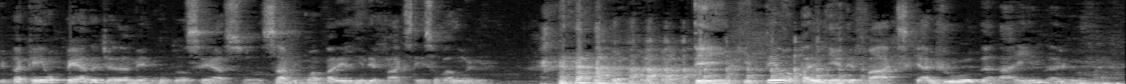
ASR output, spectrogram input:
e pra quem opera diariamente no processo, sabe que um aparelhinho de fax tem seu valor. Né? tem que ter um aparelhinho de fax que ajuda, ainda ajuda.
